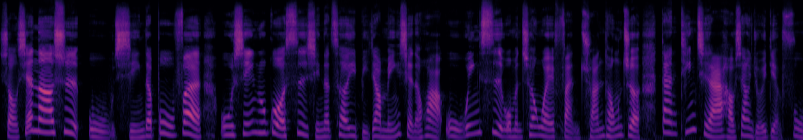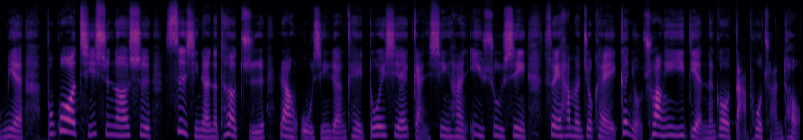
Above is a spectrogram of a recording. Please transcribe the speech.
首先呢，是五行的部分。五行如果四行的侧翼比较明显的话，五阴四我们称为反传统者，但听起来好像有一点负面。不过其实呢，是四行人的特质，让五行人可以多一些感性和艺术性，所以他们就可以更有创意一点，能够打破传统。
